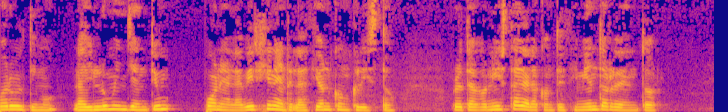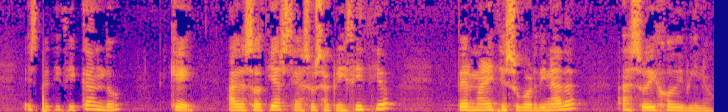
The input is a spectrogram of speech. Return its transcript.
Por último, la Lumen Gentium pone a la Virgen en relación con Cristo, protagonista del acontecimiento redentor, especificando que, al asociarse a su sacrificio, permanece subordinada a su Hijo divino.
